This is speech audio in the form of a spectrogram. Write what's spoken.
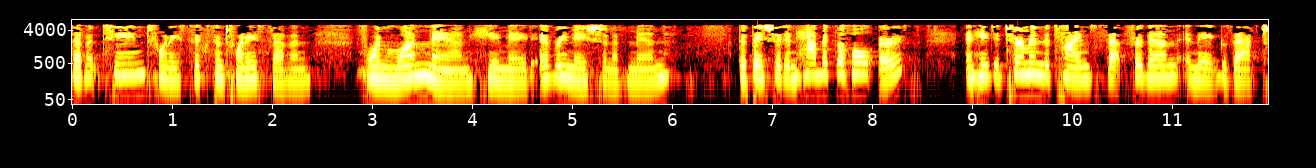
17, 26 and 27. For in one man he made every nation of men, that they should inhabit the whole earth, and he determined the times set for them and the exact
